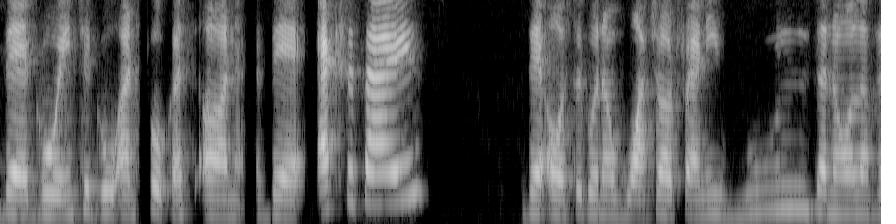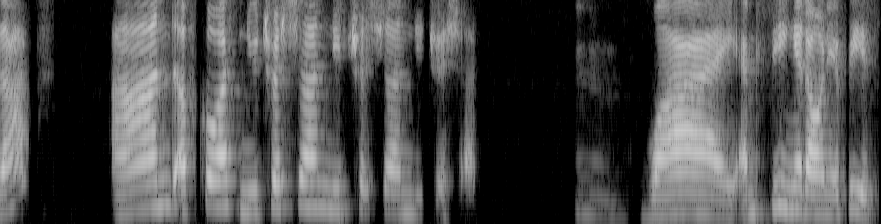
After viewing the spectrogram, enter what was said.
They're going to go and focus on their exercise. They're also going to watch out for any wounds and all of that. And of course, nutrition, nutrition, nutrition. Mm. Why? I'm seeing it on your face.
